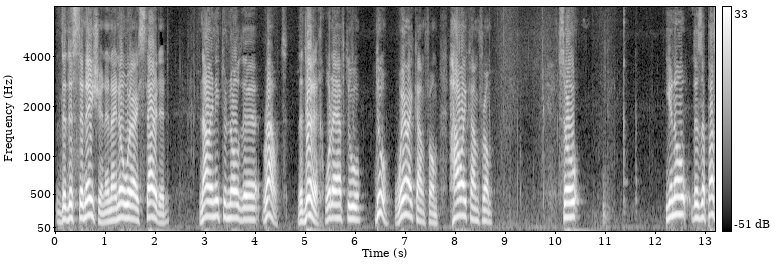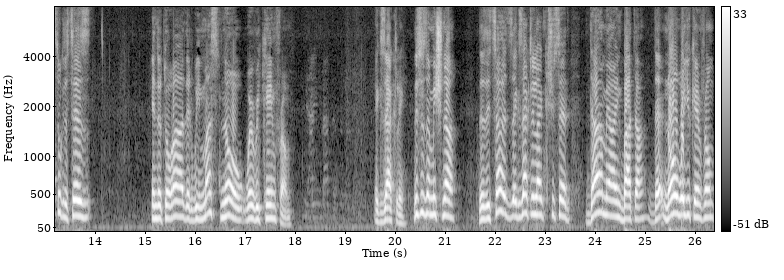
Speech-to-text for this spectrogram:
the destination and I know where I started, now I need to know the route, the derech, what I have to do, where I come from, how I come from. So, you know, there's a pasuk that says in the Torah that we must know where we came from. Exactly. This is a Mishnah. The Zitzah is exactly like she said. Da me'ain bata, know where you came from,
